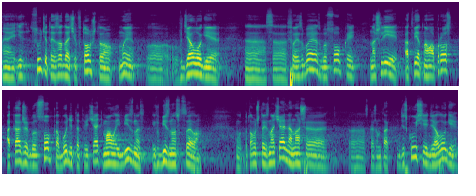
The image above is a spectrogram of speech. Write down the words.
Э, и суть этой задачи в том, что мы э, в диалоге с ФСБ, с госсобкой нашли ответ на вопрос, а как же госсобка будет отвечать малый бизнес и в бизнес в целом. Вот, потому что изначально наши, скажем так, дискуссии, диалоги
